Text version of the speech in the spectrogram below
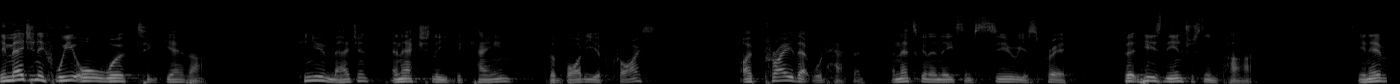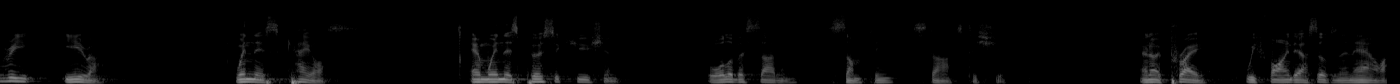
Imagine if we all worked together can you imagine? And actually became the body of Christ? I pray that would happen. And that's going to need some serious prayer. But here's the interesting part in every era, when there's chaos and when there's persecution, all of a sudden something starts to shift. And I pray we find ourselves in an hour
